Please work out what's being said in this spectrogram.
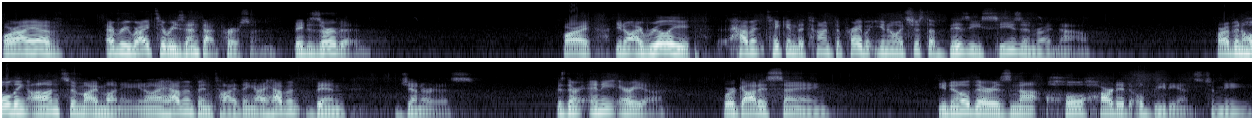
Or I have every right to resent that person. They deserve it. Or I, you know, I really haven't taken the time to pray, but you know, it's just a busy season right now. Or I've been holding on to my money. You know, I haven't been tithing. I haven't been generous. Is there any area where God is saying, you know, there is not wholehearted obedience to me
